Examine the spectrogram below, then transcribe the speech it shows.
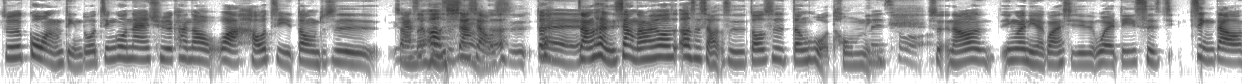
就是过往顶多经过那一区，看到哇，好几栋就是长得二十四小时，对长很像，然后又二十小时都是灯火通明。没错，是，然后因为你的关系，我也第一次进进到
